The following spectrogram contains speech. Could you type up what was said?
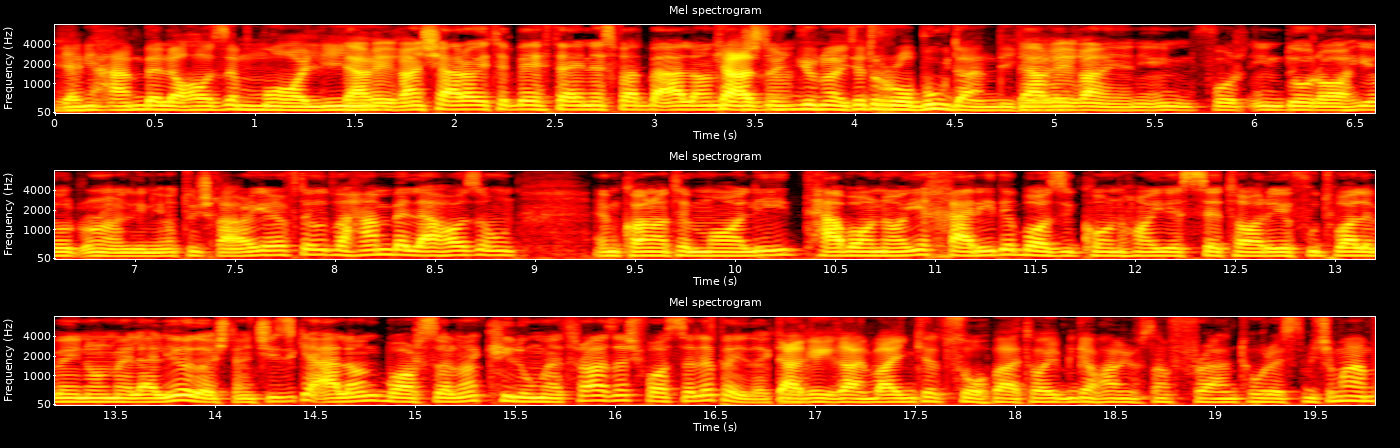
یعنی هم به لحاظ مالی دقیقا شرایط بهتری نسبت به الان که از یونایتد رو بودن دیگه. دقیقا. یعنی این فور... این دوراهی و رونالدینیو توش قرار گرفته بود و هم به لحاظ اون امکانات مالی توانایی خرید بازیکن‌های ستاره فوتبال بین المللی رو داشتن. چیزی که الان بارسلونا کیلومترها ازش فاصله پیدا کرد. دقیقاً. و اینکه صحبت‌های میگم همین مثلا فران تورست میشه ما هم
